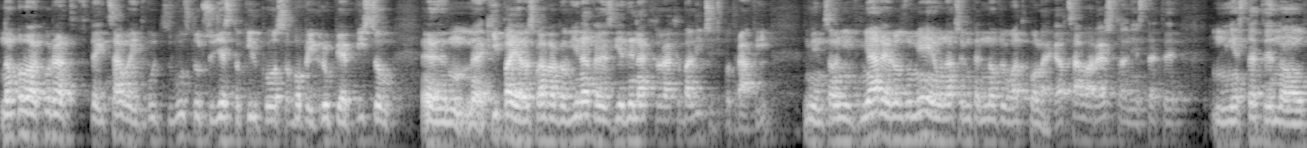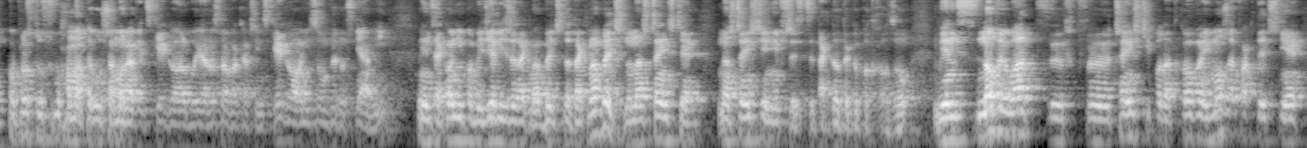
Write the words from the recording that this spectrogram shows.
no bo akurat w tej całej 230 kilku osobowej grupie PiSu ekipa Jarosława Gowina to jest jedyna, która chyba liczyć potrafi. Więc oni w miarę rozumieją, na czym ten nowy ład polega. Cała reszta niestety, niestety no, po prostu słucha Mateusza Morawieckiego albo Jarosława Kaczyńskiego, oni są wyroczniami. Więc jak oni powiedzieli, że tak ma być, to tak ma być. No na szczęście, na szczęście nie wszyscy tak do tego podchodzą. Więc nowy ład w części podatkowej może faktycznie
